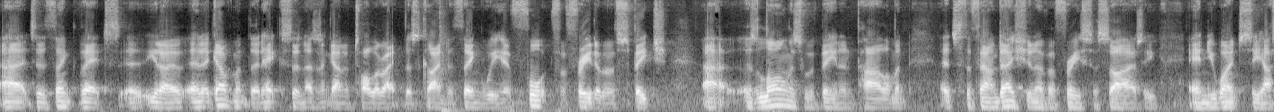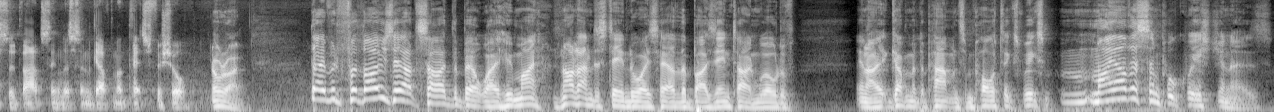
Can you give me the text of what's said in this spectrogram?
uh, to think that uh, you know a government that acts and isn't going to tolerate this kind of thing. We have fought for freedom of speech uh, as long as we've been in Parliament. It's the foundation of a free society, and you won't see us advancing this in government. That's for sure. All right. David, for those outside the Beltway who might not understand always how the Byzantine world of you know, government departments and politics works. My other simple question is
